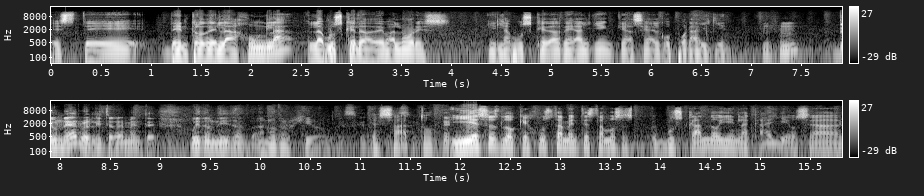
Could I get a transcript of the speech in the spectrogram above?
Este, dentro de la jungla, la búsqueda de valores y la búsqueda de alguien que hace algo por alguien. De un héroe, literalmente. We don't need a- another hero. Exacto. Y eso es lo que justamente estamos es- buscando hoy en la calle. O sea,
